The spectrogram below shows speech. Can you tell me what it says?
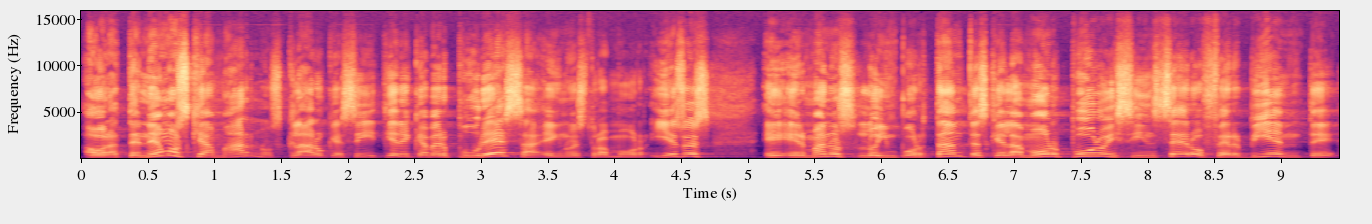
Ahora, tenemos que amarnos, claro que sí, tiene que haber pureza en nuestro amor. Y eso es, eh, hermanos, lo importante es que el amor puro y sincero, ferviente,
